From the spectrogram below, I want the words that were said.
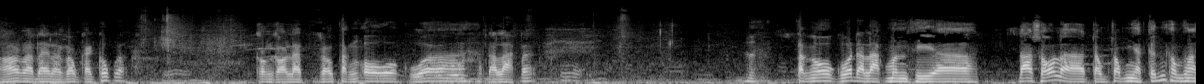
đó, ra đây là rau cải cúc đó. Còn gọi là rau tầng ô của Đà Lạt đó. Tầng ô của Đà Lạt mình thì à, đa số là trồng trong nhà kính không thôi.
